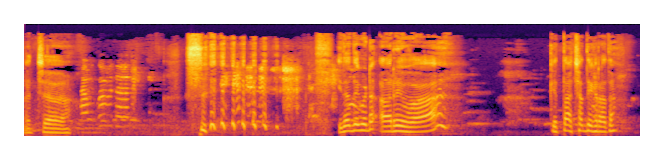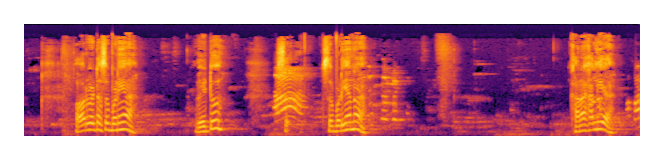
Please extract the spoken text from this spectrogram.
अच्छा। इधर देख बेटा, अरे वाह। कितना अच्छा दिख रहा था। और बेटा सब बढ़िया? बेटू? हाँ। सब बढ़िया ना? खाना खा लिया? पापा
